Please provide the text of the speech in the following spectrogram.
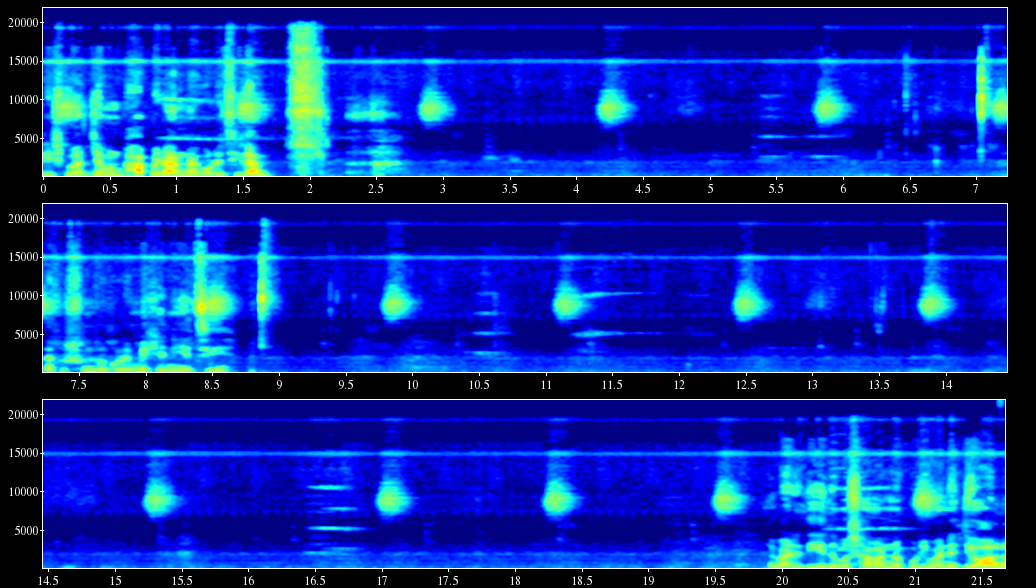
ইলিশ মাছ যেমন ভাপে রান্না করেছিলাম। দেখো সুন্দর করে মেখে নিয়েছি। এবারে দিয়ে দেবো সামান্য পরিমাণে জল।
